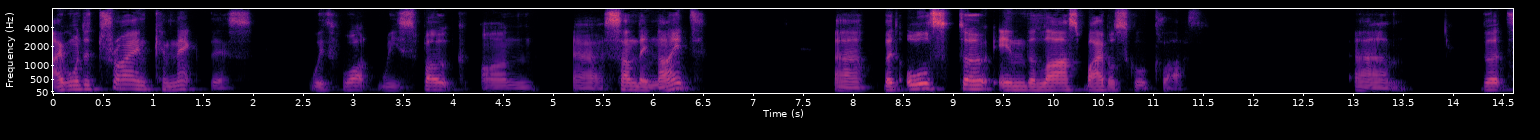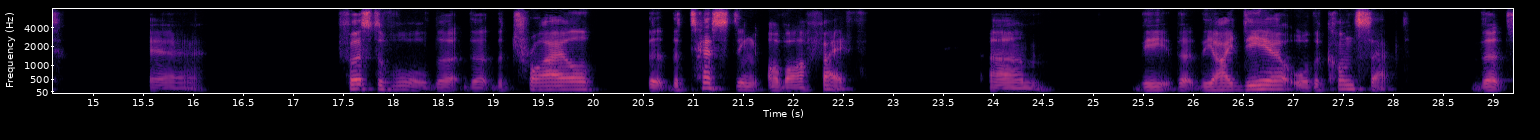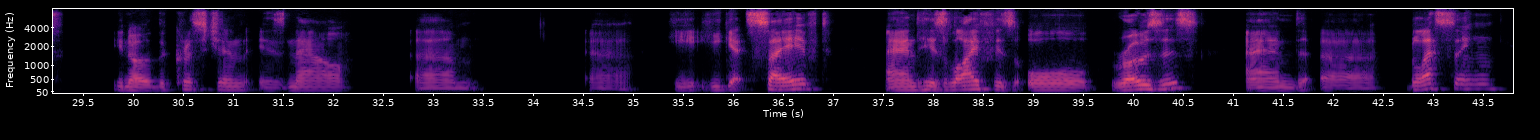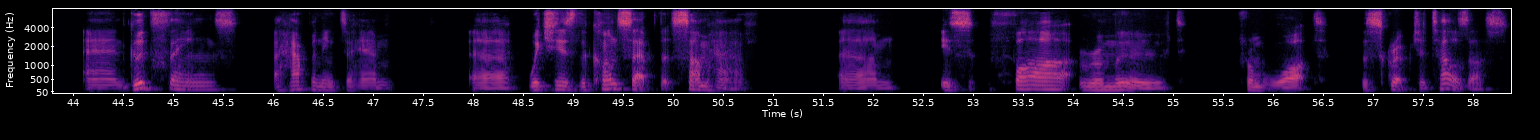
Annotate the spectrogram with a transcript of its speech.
I want to try and connect this with what we spoke on uh, Sunday night, uh, but also in the last Bible school class. Um, that uh, first of all, the, the, the trial, the, the testing of our faith, um, the, the, the idea or the concept that, you know, the Christian is now, um, uh, he, he gets saved and his life is all roses and uh, blessing and good things are happening to him, uh, which is the concept that some have, um, is far removed from what the scripture tells us.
